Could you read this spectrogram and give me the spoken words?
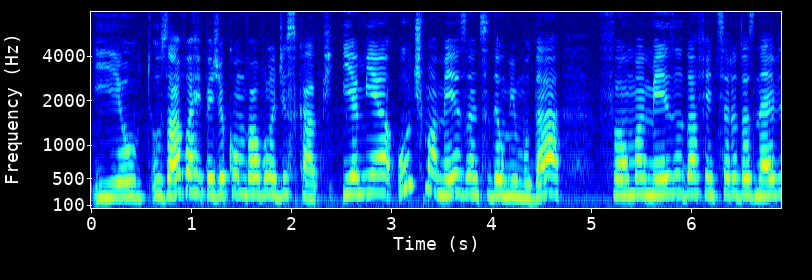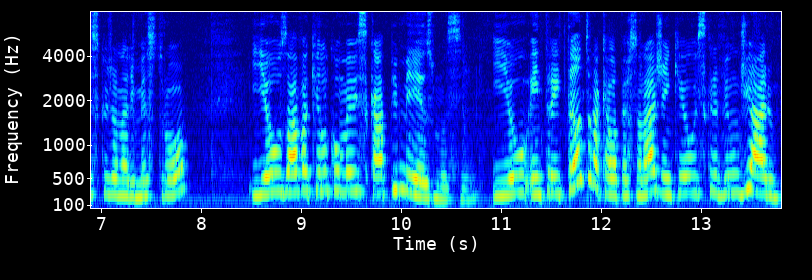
e eu usava o RPG como válvula de escape. E a minha última mesa, antes de eu me mudar, foi uma mesa da Feiticeira das Neves que o Janari mestrou, e eu usava aquilo como meu escape mesmo, assim. E eu entrei tanto naquela personagem que eu escrevi um diário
